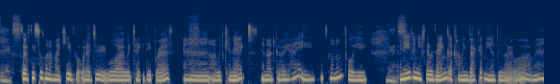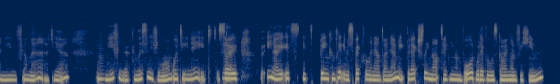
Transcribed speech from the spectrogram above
Yes. So if this was one of my kids, what would I do? Well, I would take a deep breath and I would connect and I'd go, hey, what's going on for you? Yes. And even if there was anger coming back at me, I'd be like, oh man, you feel mad. Yeah. I'm here for you. I can listen if you want. What do you need? So, yeah. you know, it's it's being completely respectful in our dynamic, but actually not taking on board whatever was going on for him.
